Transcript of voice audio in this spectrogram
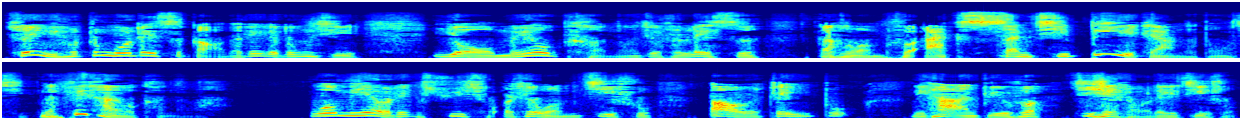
所以你说中国这次搞的这个东西有没有可能就是类似刚才我们说 X 三七 B 这样的东西？那非常有可能啊。我们也有这个需求，而且我们技术到了这一步。你看啊，比如说机械手这个技术。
